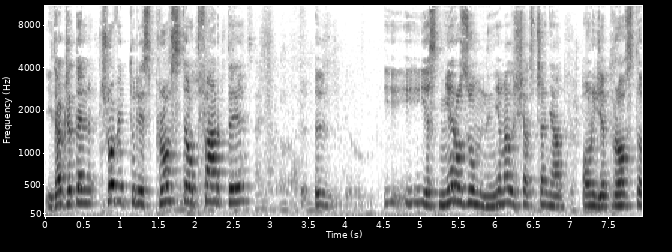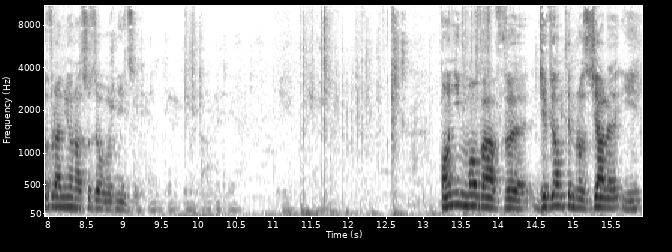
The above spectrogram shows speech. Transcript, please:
I także ten człowiek, który jest prosty, otwarty y, i jest nierozumny, nie ma doświadczenia, on idzie prosto w ramiona cudzołożnicy. O nim mowa w dziewiątym rozdziale i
